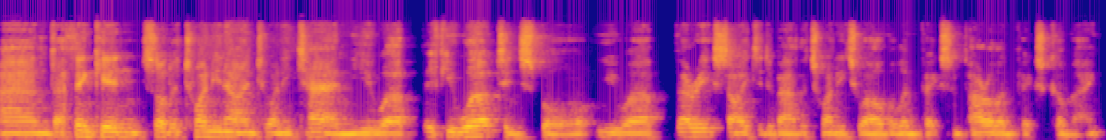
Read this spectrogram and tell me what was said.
And I think in sort of 29, 2010, you were, if you worked in sport, you were very excited about the 2012 Olympics and Paralympics coming.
